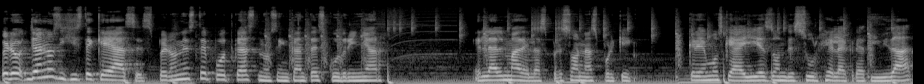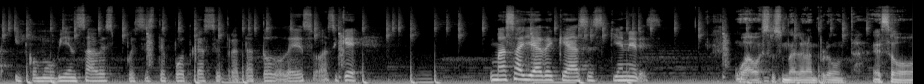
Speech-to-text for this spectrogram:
pero ya nos dijiste qué haces, pero en este podcast nos encanta escudriñar el alma de las personas porque creemos que ahí es donde surge la creatividad y como bien sabes, pues este podcast se trata todo de eso. Así que, más allá de qué haces, ¿quién eres? Wow, eso es una gran pregunta. Eso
